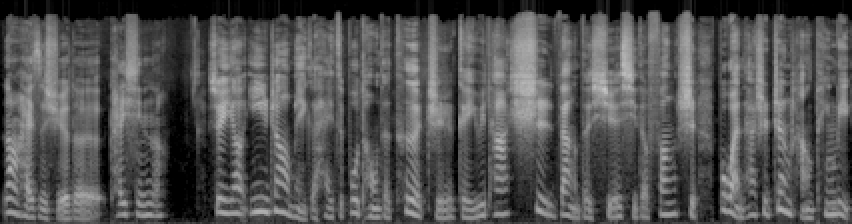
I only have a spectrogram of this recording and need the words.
让孩子学得开心呢？所以要依照每个孩子不同的特质，给予他适当的学习的方式。不管他是正常听力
